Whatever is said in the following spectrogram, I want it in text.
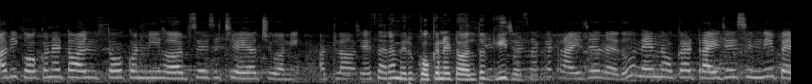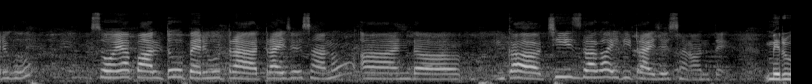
అది కోకోనట్ ఆయిల్తో కొన్ని హర్బ్స్ వేసి చేయొచ్చు అని. అట్లా చేశారా? మీరు కోకోనట్ ఆయిల్తో గీ చేశారు? దాకా ట్రై చేయలేదు. నేను ఒక ట్రై చేసింది పెరుగు. సోయా పాలతో పెరుగు ట్రై ట్రై చేశాను. అండ్ ఇంకా చీజ్ లాగా ఇది ట్రై చేశాను అంతే. మీరు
